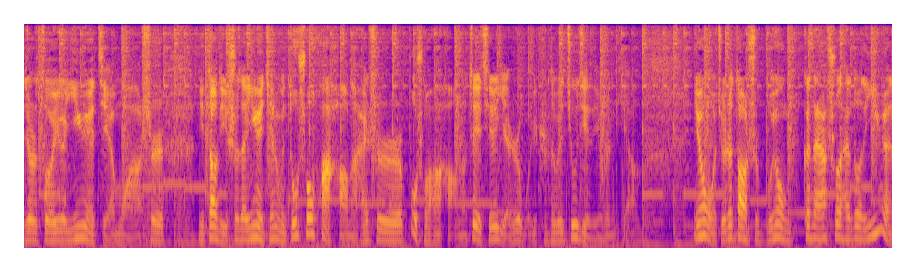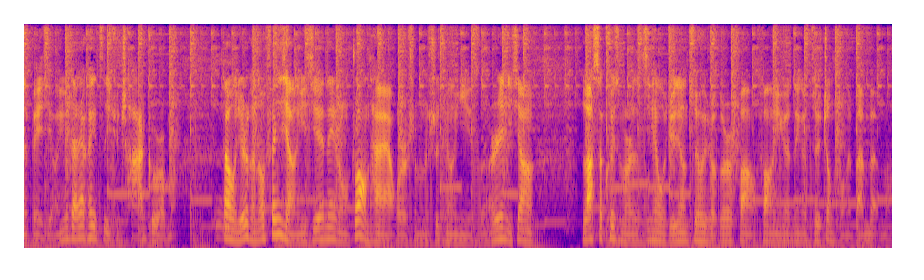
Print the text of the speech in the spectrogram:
就是作为一个音乐节目啊，是你到底是在音乐节里面多说话好呢，还是不说话好呢？这其实也是我一直特别纠结的一个问题啊。因为我觉得倒是不用跟大家说太多的音乐的背景，因为大家可以自己去查歌嘛。但我觉得可能分享一些那种状态啊，或者什么是挺有意思的。而且你像 Last Christmas，今天我决定最后一首歌放放一个那个最正统的版本嘛，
